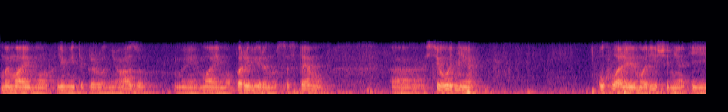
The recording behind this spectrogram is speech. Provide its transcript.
Ми маємо ліміти природнього газу, ми маємо перевірену систему. Сьогодні ухвалюємо рішення і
